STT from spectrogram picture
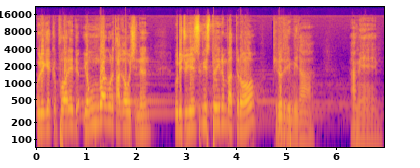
우리에게 그 부활의 영광으로 다가오시는 우리 주 예수 그리스도의 이름 받들어 기도드립니다. 아멘.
